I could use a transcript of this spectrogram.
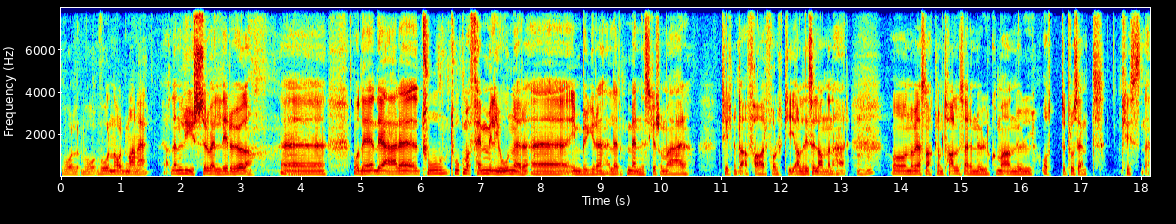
hvor, hvor, hvor nådd man er? Ja, Den lyser veldig rød, da. Eh, og det, det er 2,5 eh, millioner uh, innbyggere, eller mennesker, som er tilknyttet afar-folk i alle disse landene her. Mm -hmm. Og når vi snakker om tall, så er det 0,08 kristne.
